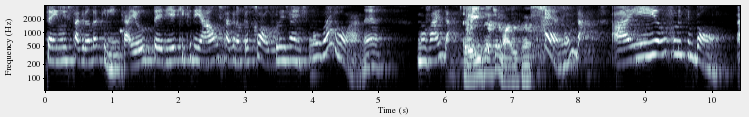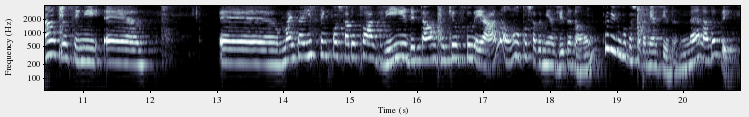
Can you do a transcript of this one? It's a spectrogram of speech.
tenho o Instagram da clínica. Aí eu teria que criar um Instagram pessoal. Eu falei, gente, não vai rolar, né? Não vai dar. Três é demais, né? É, não dá. Aí eu falei assim, bom, ah, Francine, é, é, mas aí você tem que postar da sua vida e tal, não sei o que. Eu falei, ah, não, não vou postar da minha vida, não. Por que eu vou postar da minha vida? Não é nada a ver.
